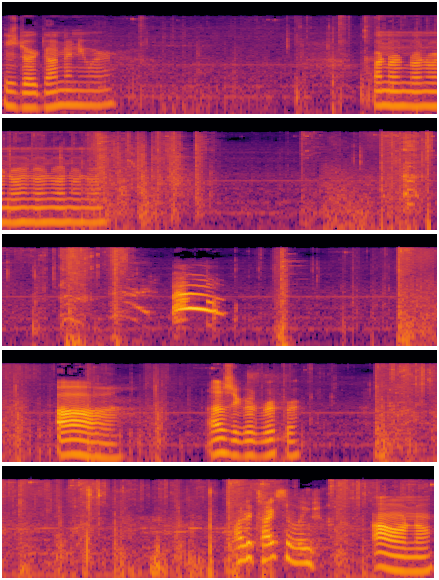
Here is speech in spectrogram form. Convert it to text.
Is there a gun anywhere? Run, run, run, run, run, run, run, run, run. Ah, that was a good ripper. Why did Tyson leave? I don't know.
